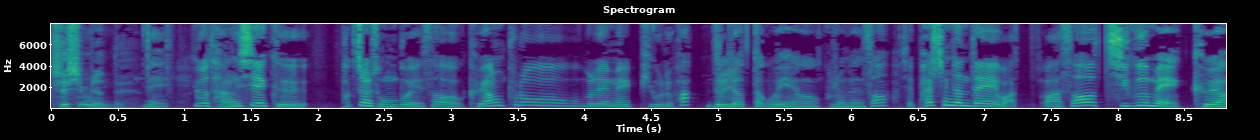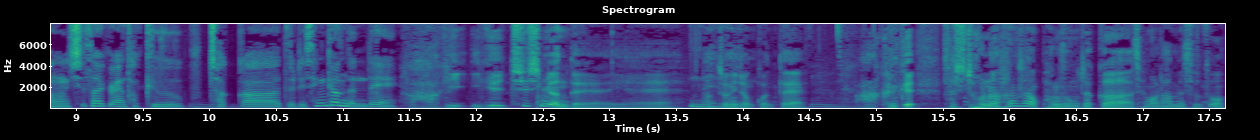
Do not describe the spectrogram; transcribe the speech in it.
70년대. 네. 요 당시에 그 박정희 정부에서 교양 프로그램의 비율을 확 늘렸다고 해요. 그러면서 이제 80년대에 와, 와서 지금의 교양, 시사교양 다큐 작가들이 생겼는데, 아, 이, 이게 70년대에 네네. 박정희 정권 때. 음. 아, 그러니까 사실 저는 항상 방송 작가 생활하면서도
